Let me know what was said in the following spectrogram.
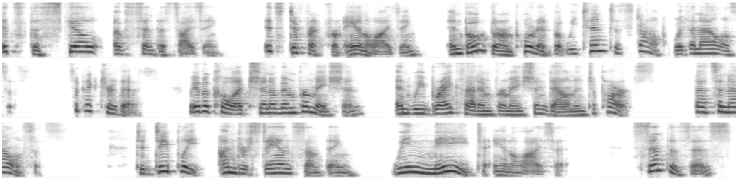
It's the skill of synthesizing. It's different from analyzing, and both are important, but we tend to stop with analysis. So picture this we have a collection of information, and we break that information down into parts. That's analysis. To deeply understand something, we need to analyze it. Synthesis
